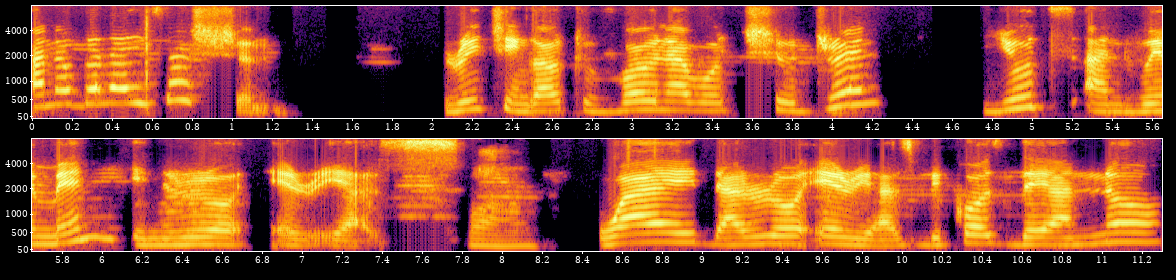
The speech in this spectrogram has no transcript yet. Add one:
an organization reaching out to vulnerable children, youths, and women in rural areas. Wow. Why the rural areas? Because there are no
